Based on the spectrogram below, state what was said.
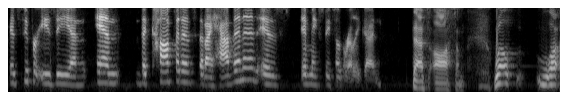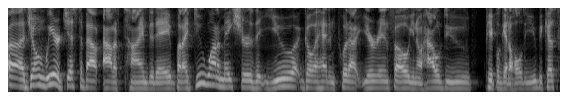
it's super easy. And, and the confidence that I have in it is, it makes me feel really good. That's awesome. Well, uh, Joan, we are just about out of time today, but I do want to make sure that you go ahead and put out your info. You know, how do people get a hold of you? Because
